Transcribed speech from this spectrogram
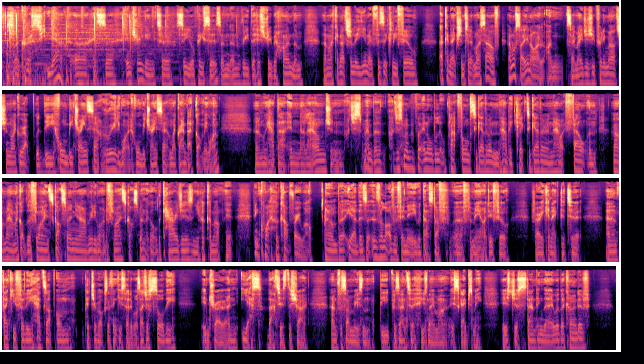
So, Chris, yeah, uh, it's uh, intriguing to see your pieces and, and read the history behind them. And I can actually, you know, physically feel a connection to it myself. And also, you know, I, I'm same age as you pretty much. And I grew up with the Hornby train set. I really wanted a Hornby train set, and my granddad got me one. And we had that in the lounge. And I just remember, I just remember putting all the little platforms together and how they clicked together and how it felt. And oh man, I got the Flying Scotsman. You know, I really wanted a Flying Scotsman. I got all the carriages and you hook them up. It didn't quite hook up very well. Um, but yeah, there's a, there's a lot of affinity with that stuff uh, for me. I do feel very connected to it. And thank you for the heads up on Picture Box. I think you said it was. I just saw the intro, and yes, that is the show. And for some reason, the presenter, whose name escapes me, is just standing there with a kind of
